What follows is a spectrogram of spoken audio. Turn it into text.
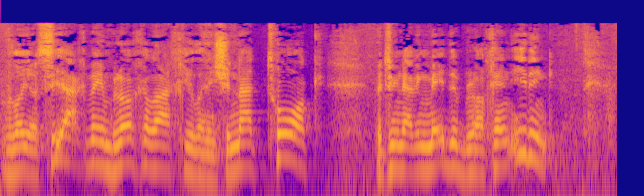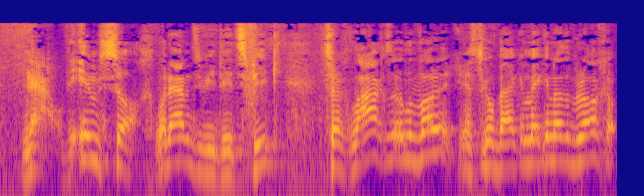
V'lo yosiach bein bracha la'achila. And he should not talk between having made the bracha and eating. Now, the imsoch. What happens if he did speak? He has to go back and make another bracha.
